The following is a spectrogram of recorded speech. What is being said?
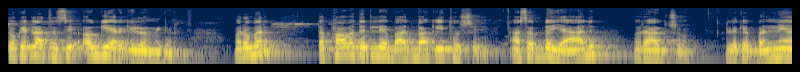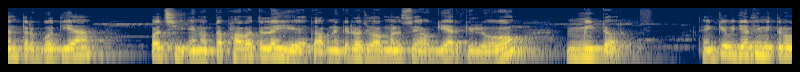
તો કેટલા થશે? અગિયાર કિલોમીટર. બરાબર? તફાવત એટલે બાદ બાકી થશે. આ શબ્દ યાદ રાખજો. એટલે કે બંને અંતર ગોત્યા પછી એનો તફાવત લઈએ તો આપણે કેટલો જવાબ મળશે? અગિયાર કિલોમીટર. થેન્ક યુ વિદ્યાર્થી મિત્રો.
